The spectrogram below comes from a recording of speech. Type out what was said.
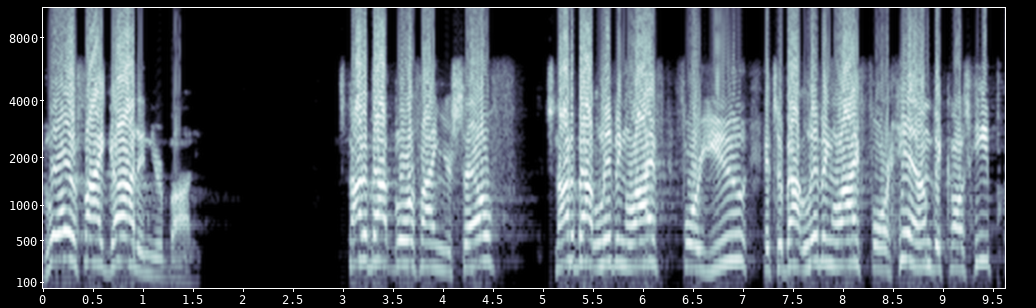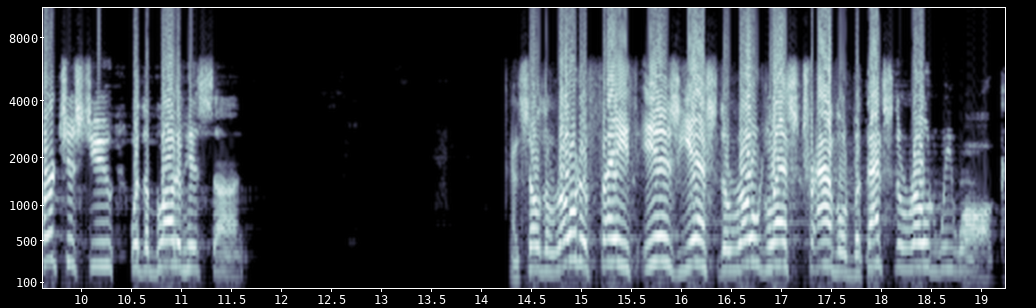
glorify God in your body. It's not about glorifying yourself. It's not about living life for you. It's about living life for Him because He purchased you with the blood of His Son. And so the road of faith is, yes, the road less traveled, but that's the road we walk.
